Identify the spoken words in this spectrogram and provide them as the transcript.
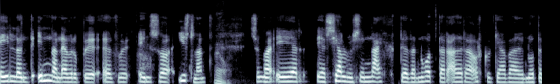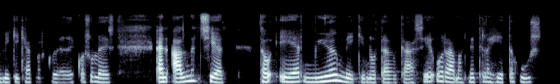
eilönd innan Evrópu eins og Ísland Já. sem er, er sjálfum sér nægt eða notar aðra orkugjafa eða notar mikið kjarnorku eða eitthvað svo leiðis. En almennt séð þá er mjög mikið nota af gasi og rafmagni til að hita hús.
